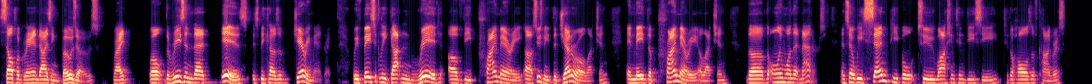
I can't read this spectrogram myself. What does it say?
self-aggrandizing bozos, right? Well, the reason that is is because of gerrymandering. We've basically gotten rid of the primary, uh, excuse me, the general election, and made the primary election the the only one that matters. And so we send people to Washington D.C. to the halls of Congress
